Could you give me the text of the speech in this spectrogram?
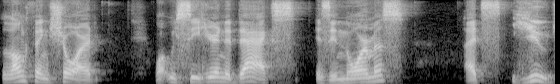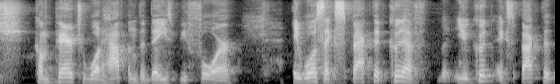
long thing short, what we see here in the DAX is enormous. It's huge compared to what happened the days before it was expected, could have, you could expect it,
